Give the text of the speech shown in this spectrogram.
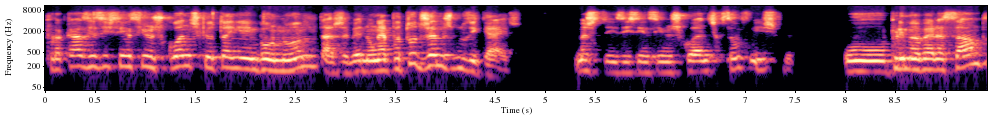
por acaso, existem assim uns quantos que eu tenho em bom nome, estás a ver? Não é para todos os anos musicais, mas existem assim uns quantos que são fixos. O Primavera Sound,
